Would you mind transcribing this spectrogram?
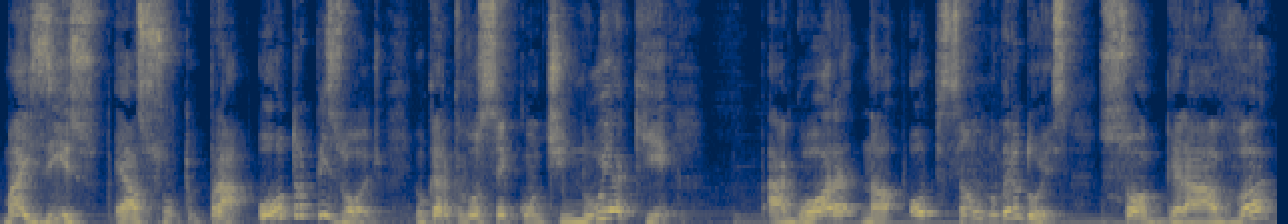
Mas isso é assunto para outro episódio. Eu quero que você continue aqui agora na opção número 2. Só grava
